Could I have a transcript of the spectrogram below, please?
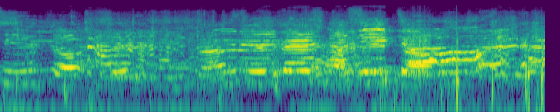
Despacito, Despacito.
